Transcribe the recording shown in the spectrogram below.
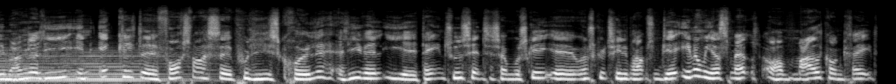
Vi mangler lige en enkelt øh, forsvarspolitisk krølle alligevel i øh, dagens udsendelse, som måske, øh, undskyld Trine Bramsen, bliver endnu mere smalt og meget konkret.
